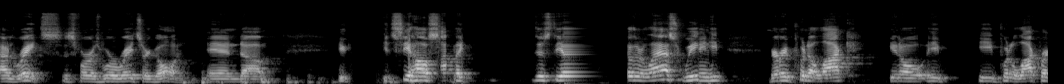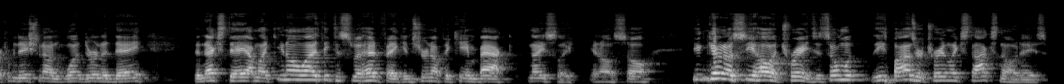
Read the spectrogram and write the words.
on rates as far as where rates are going, and um, you you see how like this the other last week, and he Barry put a lock, you know, he he put a lock recommendation on one during the day. The next day, I'm like, you know, I think this is a head fake, and sure enough, it came back nicely, you know. So you can kind of see how it trades. It's almost these bonds are trading like stocks nowadays.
